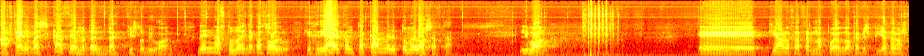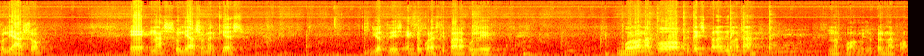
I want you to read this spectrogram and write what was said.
Αυτά είναι βασικά θέματα διδακτικής των πηγών. Δεν είναι αυτονόητα καθόλου και χρειάζεται να τα κάνουμε λεπτομερώς αυτά. Λοιπόν, ε, τι άλλο θα ήθελα να πω εδώ, κάποιες πηγές θέλω να σχολιάσω. Ε, να σχολιάσω μερικές. Δύο-τρεις. Έχετε κουραστεί πάρα πολύ. Μπορώ να πω πέντε παραδείγματα; Να πω, νομίζω, πρέπει να πω.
